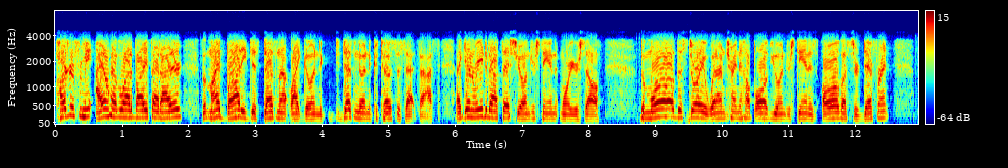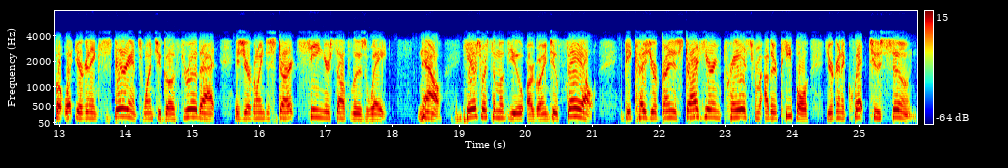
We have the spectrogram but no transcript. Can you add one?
Harder for me. I don't have a lot of body fat either, but my body just does not like going to doesn't go into ketosis that fast. Again, read about this. You'll understand it more yourself. The moral of the story, what I'm trying to help all of you understand, is all of us are different. But what you're going to experience once you go through that is you're going to start seeing yourself lose weight. Now, here's where some of you are going to fail because you're going to start hearing praise from other people. You're going to quit too soon.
